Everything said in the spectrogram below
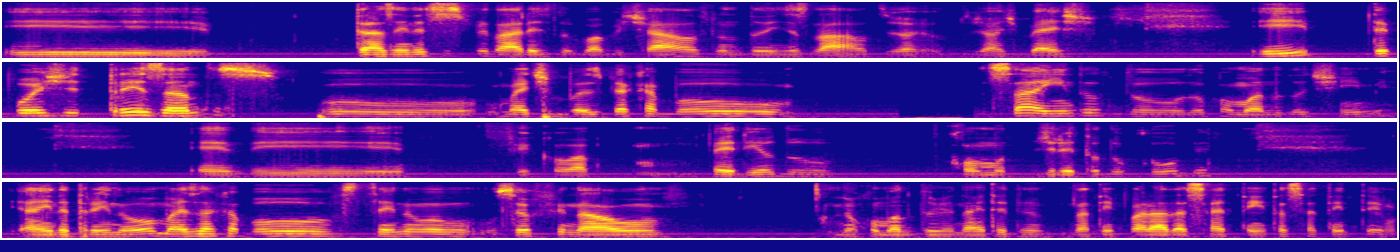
e trazendo esses pilares do Bob Charlton, do Dennis Lau, do, do George Best. E depois de três anos, o, o Matt Busby acabou saindo do, do comando do time. Ele ficou um período como diretor do clube, ainda treinou, mas acabou tendo o seu final no comando do United na temporada 70-71.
